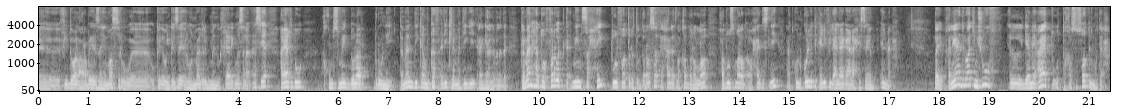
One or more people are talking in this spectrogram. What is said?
آه، في دول عربية زي مصر وكده والجزائر والمغرب من خارج مثلا آسيا هياخدوا 500 دولار بروني. تمام؟ دي كمكافأة ليك لما تيجي راجع لبلدك. كمان هتوفر لك تأمين صحي طول فترة الدراسة في حالة لا قدر الله حدوث مرض أو حادث ليك هتكون كل تكاليف العلاج على حساب المنحه طيب خلينا دلوقتي نشوف الجامعات والتخصصات المتاحة.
